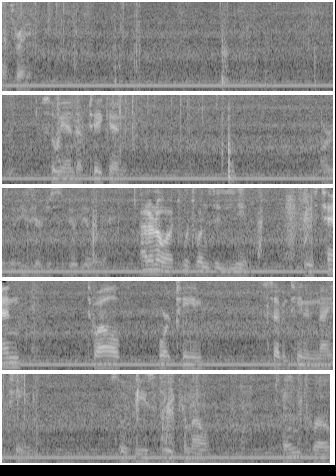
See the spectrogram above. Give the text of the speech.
That's right. So we end up taking, or is it easier just to do it the other way? I don't know what, which ones did you need. It was 10, 12, 14, 17, and 19. So these three come out. 10, 12,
